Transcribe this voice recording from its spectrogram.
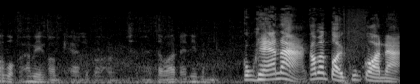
เขาบอกว่ามีความแค้นหรือเปล่าครับใช่ไหมแต่ว่าไอ้นี่มันกูแค้นอะ ก็มันต่อยกูก่อนอะ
